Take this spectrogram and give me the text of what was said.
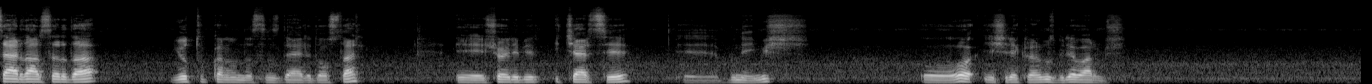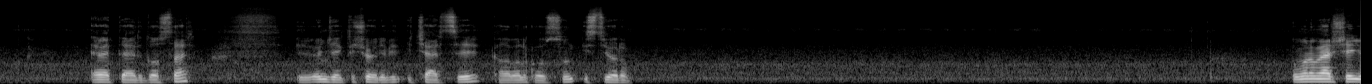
Serdar Sarı'da YouTube kanalındasınız değerli dostlar. Ee, şöyle bir içerisi e, bu neymiş? O yeşil ekranımız bile varmış. Evet değerli dostlar. Ee, öncelikle şöyle bir içerisi kalabalık olsun istiyorum. Umarım her şey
